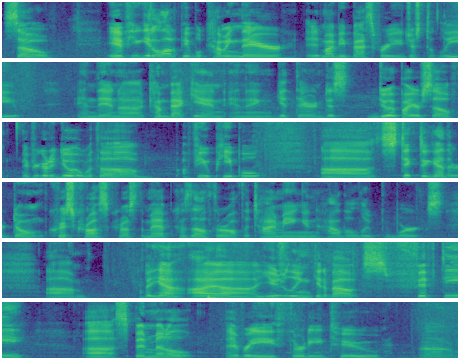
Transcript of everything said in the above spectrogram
So if you get a lot of people coming there, it might be best for you just to leave and then uh, come back in and then get there and just do it by yourself. If you're going to do it with a, a few people, uh, stick together. Don't crisscross across the map because that'll throw off the timing and how the loop works. Um, but yeah, I uh, usually can get about 50 uh, spin metal every 30 to, um,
